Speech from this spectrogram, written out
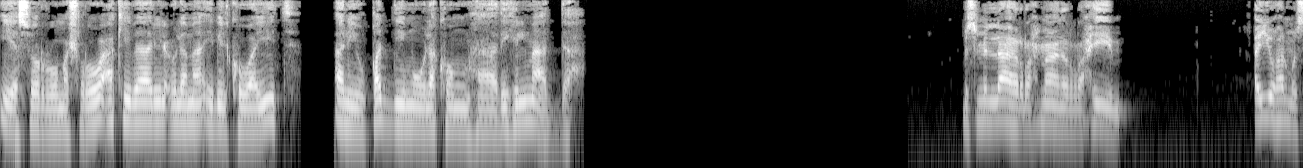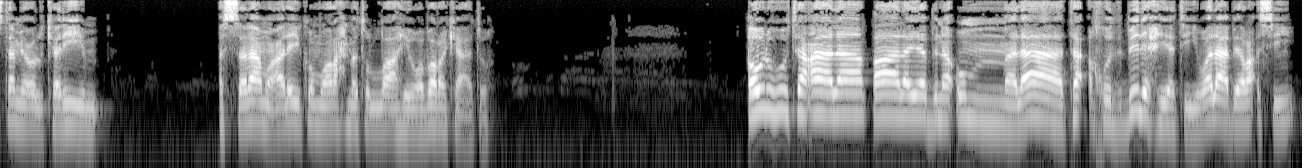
يسر مشروع كبار العلماء بالكويت أن يقدم لكم هذه المادة. بسم الله الرحمن الرحيم. أيها المستمع الكريم السلام عليكم ورحمة الله وبركاته. قوله تعالى قال يا ابن أم لا تأخذ بلحيتي ولا برأسي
